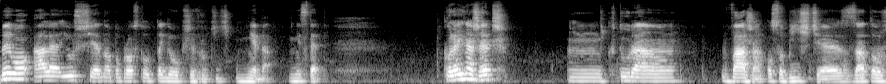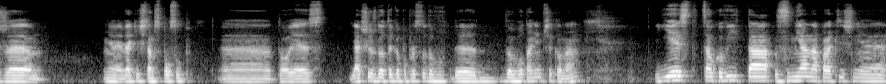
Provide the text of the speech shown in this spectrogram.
było, ale już się no po prostu tego przywrócić nie da. Niestety. Kolejna rzecz, mm, która uważam osobiście za to, że nie wiem, w jakiś tam sposób e, to jest. Ja się już do tego po prostu do, e, nie przekonam. Jest całkowita zmiana praktycznie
